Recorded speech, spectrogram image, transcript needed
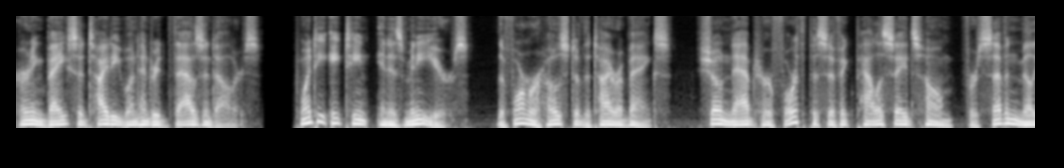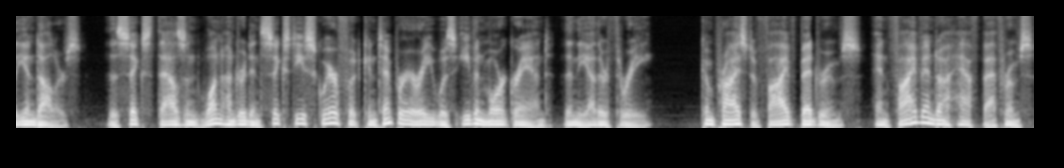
earning Banks a tidy $100,000. 2018 In as many years, the former host of the Tyra Banks show nabbed her fourth Pacific Palisades home for $7 million. The 6,160 square foot contemporary was even more grand than the other three. Comprised of five bedrooms and five and a half bathrooms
